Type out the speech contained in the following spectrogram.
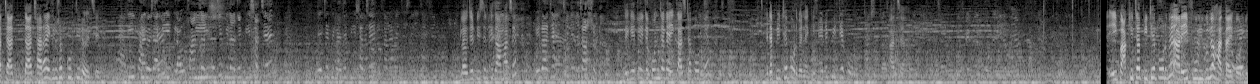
আচ্ছা তাছাড়া এগুলো সব কুর্তি রয়েছে। কুর্তি পাঞ্জাবি ব্লাউজ পাঞ্জাবি রয়েছে বিলাজের পিস আছে। এই যে বিলাজের পিস আছে। ব্লাউজের পিসের কি দাম আছে? এটা আছে চারশো টাকা। দেখি একটু এটা কোন জায়গায় এই কাজটা পড়বে? এটা পিঠে পড়বে নাকি? এটা পিঠে পড়বে। আচ্ছা। এই পাখিটা পিঠে পড়বে আর এই ফুলগুলো হাতায় পড়বে।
